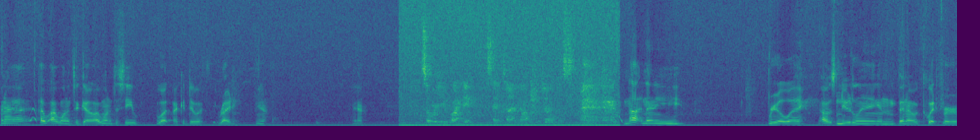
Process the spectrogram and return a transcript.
and I, I, I wanted to go. I wanted to see what I could do with writing, you know. Yeah. So were you writing at the same time while you were doing this? Not in any real way. I was noodling and then I would quit for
